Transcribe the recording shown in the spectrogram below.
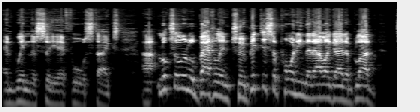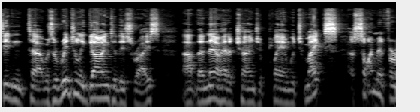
and win the CF Orr stakes. Uh, looks a little battle in two. Bit disappointing that Alligator Blood didn't uh, was originally going to this race. Uh, they now had a change of plan, which makes assignment for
